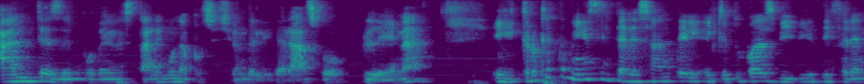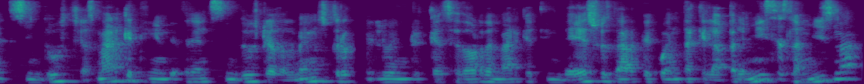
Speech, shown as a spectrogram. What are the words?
antes de poder estar en una posición de liderazgo plena. Y creo que también es interesante el, que tú puedas vivir diferentes industrias, marketing en diferentes industrias, al menos creo que lo enriquecedor de marketing de eso es darte cuenta que la premisa es la misma,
